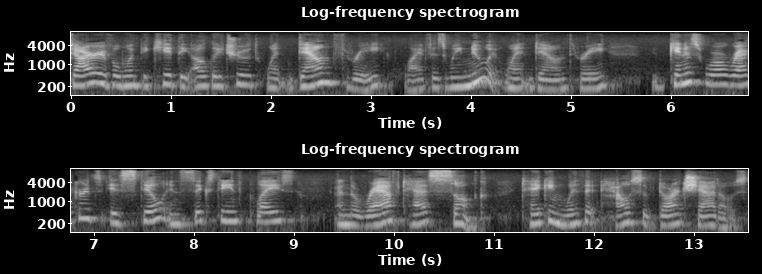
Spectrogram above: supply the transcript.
Diary of a Wimpy Kid, The Ugly Truth went down three. Life as We Knew It went down three. Guinness World Records is still in 16th place, and The Raft has sunk, taking with it House of Dark Shadows.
